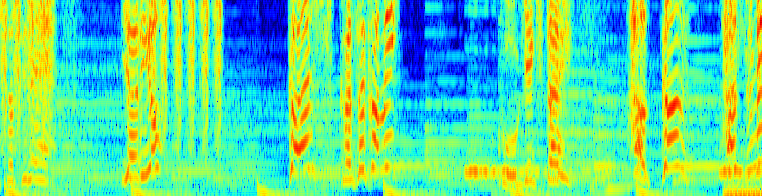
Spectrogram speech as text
昇やるよ。艦首風上。攻撃隊発艦始め。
